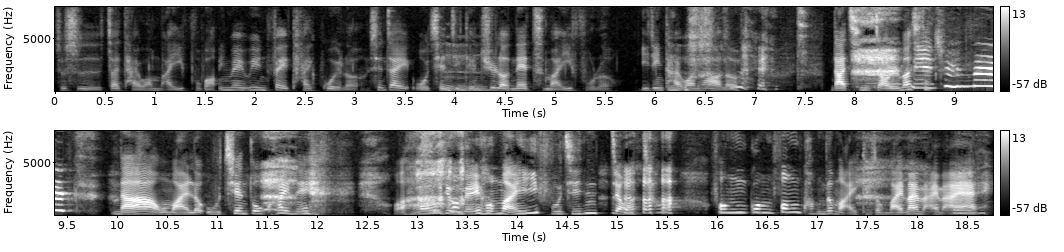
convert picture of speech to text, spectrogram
就是在台湾买衣服吧，因为运费太贵了。现在我前几天去了 Net 买衣服了，已经台湾化了。拿钱找人吗？你去 Net？那 我买了五千多块呢。我好久没有买衣服，真叫疯狂疯狂的买，各种买买买买。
